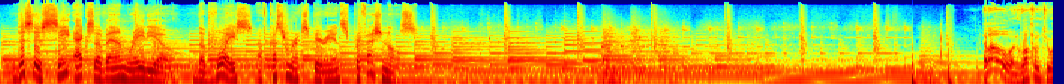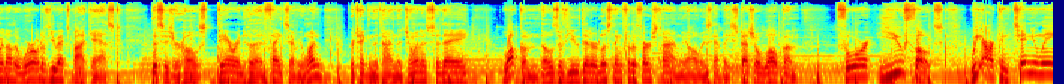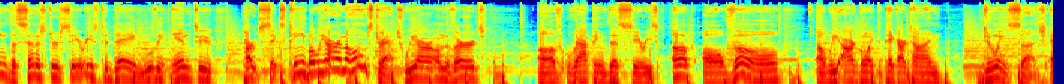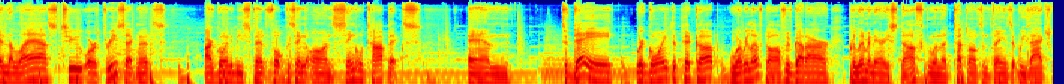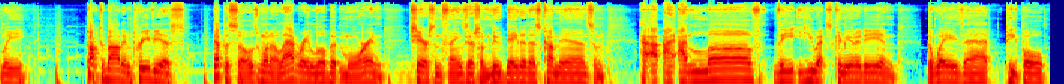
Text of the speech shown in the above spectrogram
This is CX of M Radio, the voice of customer experience professionals. Hello, and welcome to another World of UX podcast. This is your host, Darren Hood. Thanks, everyone, for taking the time to join us today. Welcome, those of you that are listening for the first time. We always have a special welcome for you folks. We are continuing the Sinister series today, moving into part 16, but we are in the home stretch. We are on the verge of wrapping this series up, although uh, we are going to take our time doing such. And the last two or three segments are going to be spent focusing on single topics. And today we're going to pick up where we left off. We've got our preliminary stuff. We're going to touch on some things that we've actually talked about in previous episodes. We want to elaborate a little bit more and share some things. There's some new data that's come in. Some I, I, I love the UX community and the way that people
